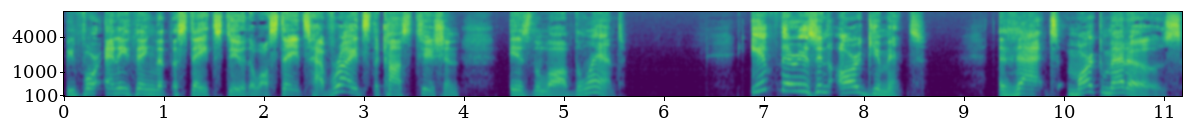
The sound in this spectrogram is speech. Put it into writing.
before anything that the states do. That while states have rights, the Constitution is the law of the land. If there is an argument that Mark Meadows,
